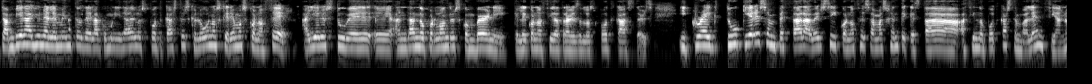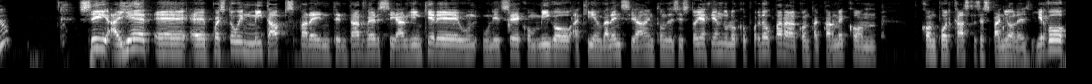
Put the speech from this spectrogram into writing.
también hay un elemento de la comunidad de los podcasters que luego nos queremos conocer. Ayer estuve eh, andando por Londres con Bernie, que le he conocido a través de los podcasters. Y Craig, tú quieres empezar a ver si conoces a más gente que está haciendo podcast en Valencia, ¿no? Sí, ayer eh, he puesto en meetups para intentar ver si alguien quiere un, unirse conmigo aquí en Valencia. Entonces estoy haciendo lo que puedo para contactarme con, con españoles. Llevo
